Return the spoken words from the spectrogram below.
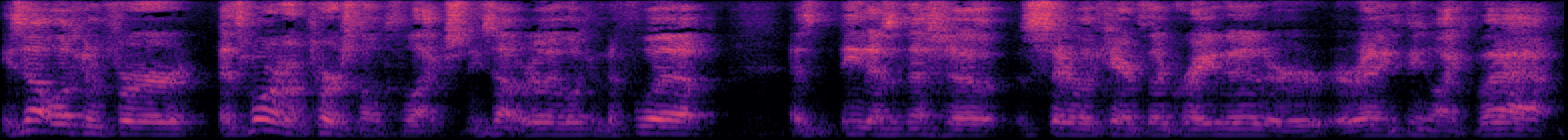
He's not looking for. It's more of a personal collection. He's not really looking to flip. As he doesn't necessarily care if they're graded or, or anything like that."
